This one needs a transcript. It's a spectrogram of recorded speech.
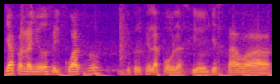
ya para el año 2004 yo creo que la población ya estaba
